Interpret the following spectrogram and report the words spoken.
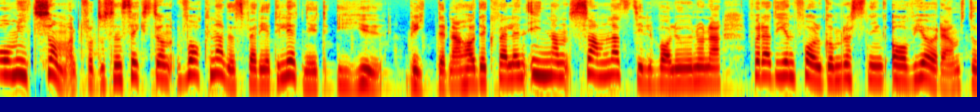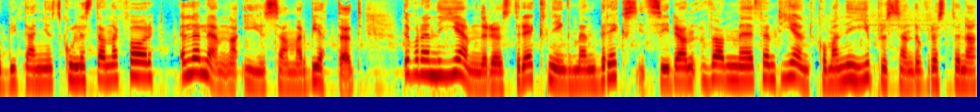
På midsommar 2016 vaknade Sverige till ett nytt EU. Britterna hade kvällen innan samlats till valurnorna för att i en folkomröstning avgöra om Storbritannien skulle stanna kvar eller lämna EU-samarbetet. Det var en jämn rösträkning men Brexit-sidan vann med 51,9 procent av rösterna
